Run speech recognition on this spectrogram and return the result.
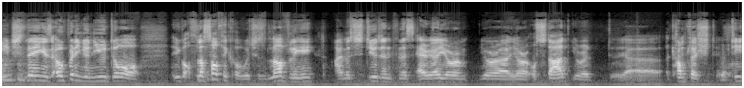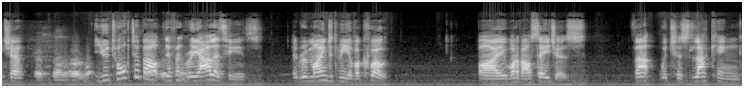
each thing is opening a new door. You've got philosophical, which is lovely. I'm a student in this area. You're a, you're a, you're a ustad. You're a uh, accomplished teacher. You talked about different realities. It reminded me of a quote by one of our sages. That which is lacking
